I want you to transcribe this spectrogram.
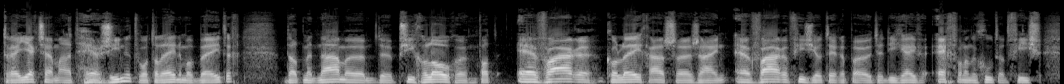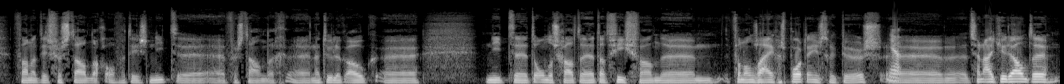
traject zijn aan het herzien. Het wordt alleen maar beter. Dat met name de psychologen, wat ervaren collega's eh, zijn, ervaren fysiotherapeuten, die geven echt van een goed advies van het is verstandig of het is niet eh, eh, verstandig. Natuurlijk ook niet te onderschatten het advies van, de, van onze eigen sportinstructeurs. Ja. Het zijn adjudanten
